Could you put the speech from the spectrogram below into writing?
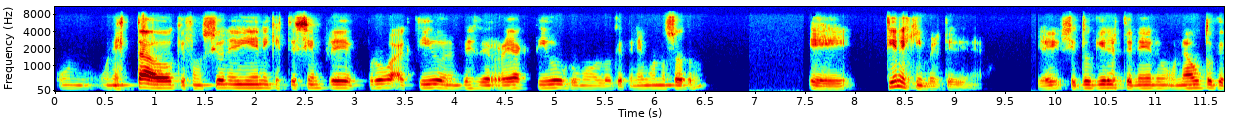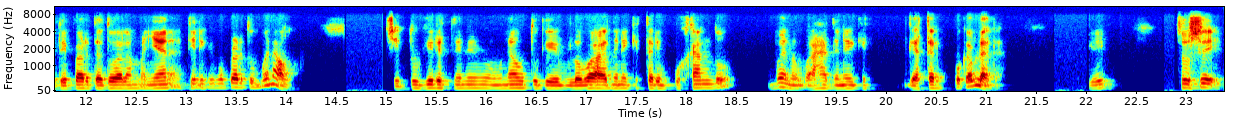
un, un estado que funcione bien y que esté siempre proactivo en vez de reactivo como lo que tenemos nosotros, eh, tienes que invertir dinero. ¿ok? Si tú quieres tener un auto que te parta todas las mañanas, tienes que comprarte un buen auto. Si tú quieres tener un auto que lo vas a tener que estar empujando, bueno, vas a tener que gastar poca plata. Entonces,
